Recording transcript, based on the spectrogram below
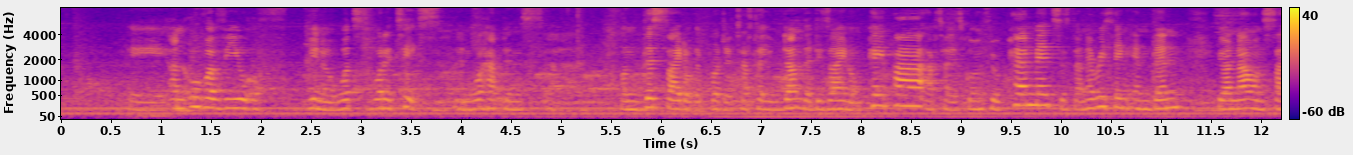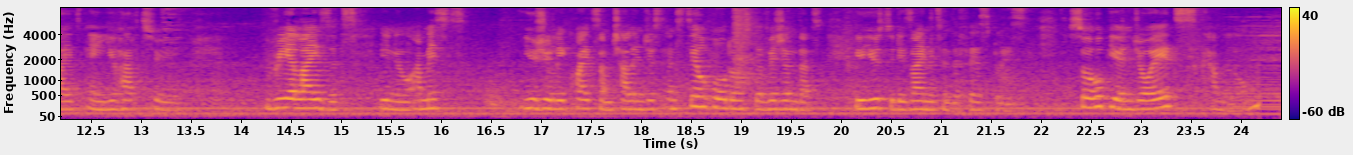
a an overview of you know what's what it takes and what happens. Uh, on this side of the project after you've done the design on paper after it's gone through permits it's done everything and then you are now on site and you have to realize it you know amidst usually quite some challenges and still hold on to the vision that you used to design it in the first place. So I hope you enjoy it. Come along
